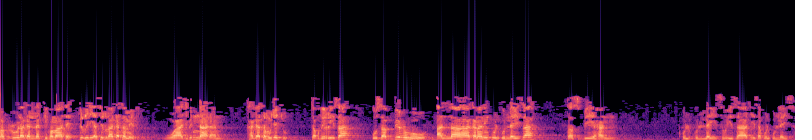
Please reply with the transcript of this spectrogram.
mafcuula gallakkifamaa ta'e ficilii asirraa gatameef waajibinnaadhaan ka gatamu jechu taqdirri isaa usabbihuhu allaha kananin qulqulleeysa tasbiihan qulqulleeysuu isaati isa qulqulleeysa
